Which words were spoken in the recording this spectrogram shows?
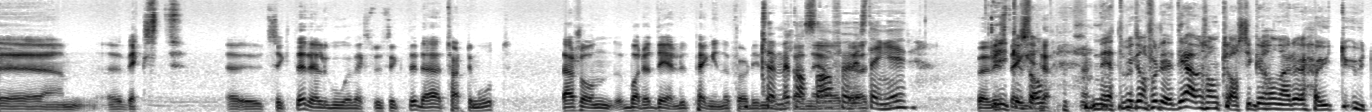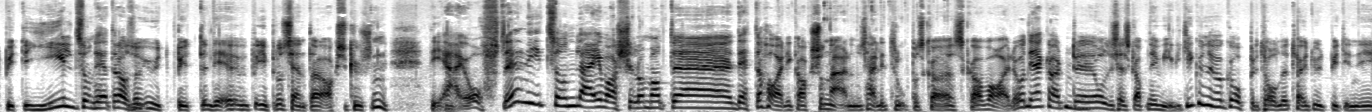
eh, vekstutsikter, eller gode vekstutsikter. Det er tvert imot. Det er sånn bare dele ut pengene før de Tømme legger kassa ned, før vi det- stenger. Før vi Ikke stenger. sant? Nettopp, ikke sant? For det, det er jo en sånn klassiker, sånn der høyt utbytte-yield, som det heter. Altså utbytte det, i prosent av aksjekursen. Det er jo ofte litt sånn lei varsel om at uh, dette har ikke aksjonærene noe særlig tro på skal, skal vare. Og det er klart, uh, oljeselskapene vil ikke kunne opprettholde et høyt utbytte inn i,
